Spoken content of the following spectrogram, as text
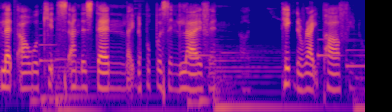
let our kids understand like the purpose in life and uh, take the right path you know.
